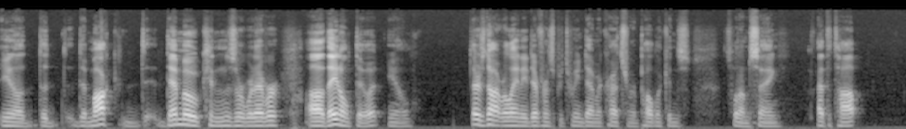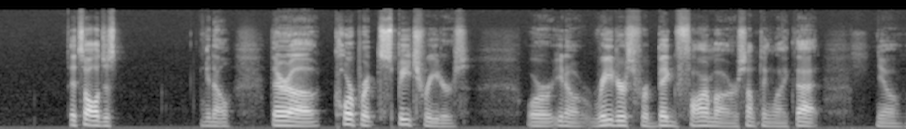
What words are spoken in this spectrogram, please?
you know, the Democ- Democans or whatever. Uh, they don't do it, you know. There's not really any difference between Democrats and Republicans. That's what I'm saying at the top. It's all just, you know, they're uh, corporate speech readers or, you know, readers for big pharma or something like that. You know,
